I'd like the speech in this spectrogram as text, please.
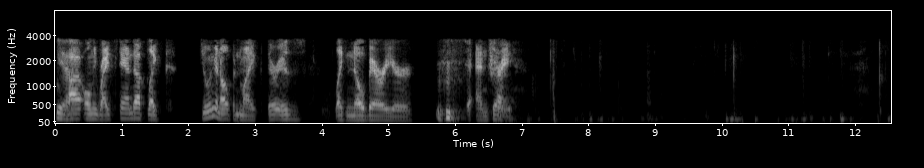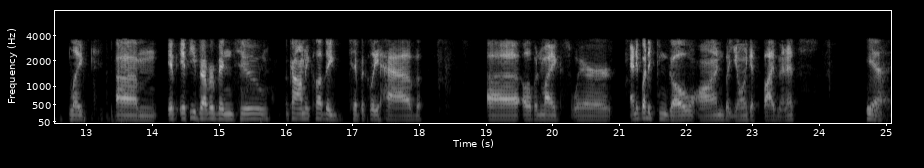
Yeah. uh, only write stand up. Like doing an open mic, there is like no barrier to entry. Like um if if you've ever been to a comedy club, they typically have uh open mics where anybody can go on, but you only get five minutes. Yeah. And y-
